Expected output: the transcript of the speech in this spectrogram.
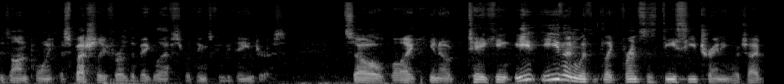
is on point, especially for the big lifts where things can be dangerous. So, like you know, taking e- even with like for instance DC training, which I've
